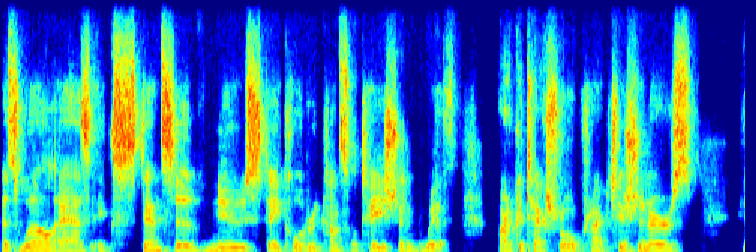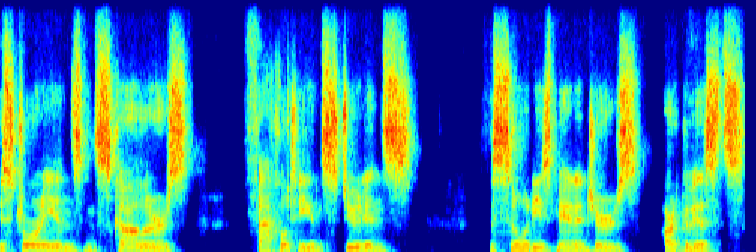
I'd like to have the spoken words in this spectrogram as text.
as well as extensive new stakeholder consultation with architectural practitioners, historians and scholars, faculty and students, facilities managers, archivists,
